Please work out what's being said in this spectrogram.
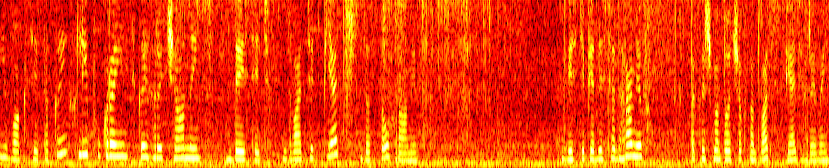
І в акції такий хліб український гречаний 10,25 за 100 грамів. 250 грамів, такий шматочок на 25 гривень.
